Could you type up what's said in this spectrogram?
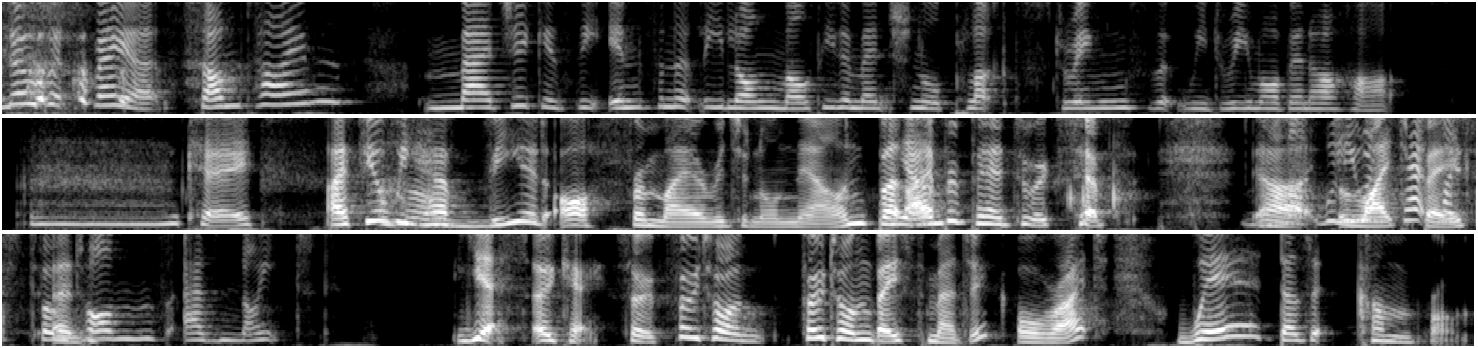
No, but Freya, sometimes magic is the infinitely long multidimensional plucked strings that we dream of in our hearts. okay. I feel we have veered off from my original noun, but Yeah. I'm prepared to accept uh, Will you light accept based. like, photons as night? yes, okay. So photon photon based magic. All right. Where does it come from?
